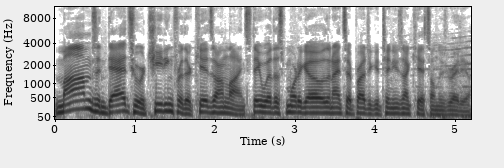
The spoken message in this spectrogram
moms and dads who are cheating for their kids online. Stay with us. More to go. The Nightside Project continues on KSL News Radio.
